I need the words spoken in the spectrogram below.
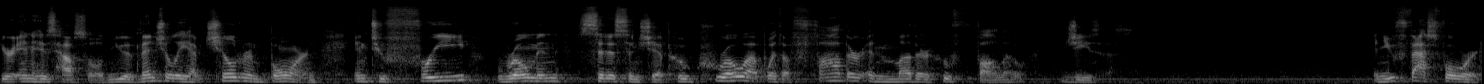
you're in his household, and you eventually have children born into free Roman citizenship who grow up with a father and mother who follow Jesus. And you fast forward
